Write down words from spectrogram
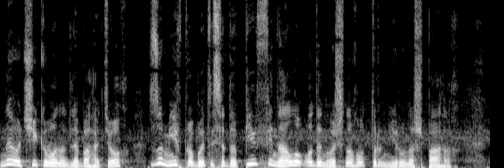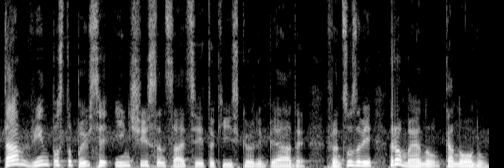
неочікувано для багатьох зумів пробитися до півфіналу одиночного турніру на шпагах. Там він поступився іншій сенсації Токійської олімпіади французові Ромену Канону.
